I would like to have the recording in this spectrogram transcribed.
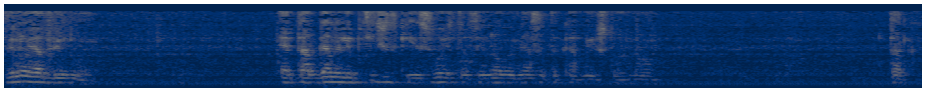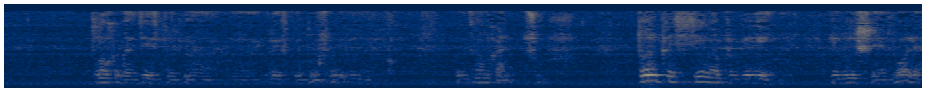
свиную отбивную. Это органолептические свойства свиного мяса таковы, что оно так плохо воздействует на еврейскую душу. Говорит Рамхан, чушь. Только сила повеления и высшая воля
